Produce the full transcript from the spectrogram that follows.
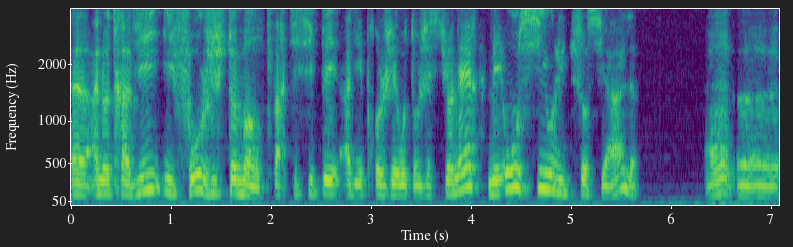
euh, à notre avis, il faut justement participer à des projets autogestionnaires, mais aussi aux luttes sociales. Hein, euh,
